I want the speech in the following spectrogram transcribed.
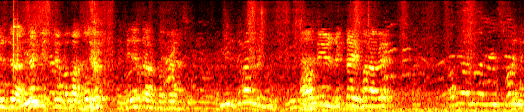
100 lira. Sen mi istiyorsun baba? Doldur. Bir de daha kupes. 100 lira mı? Al bir yüzlük de İrfan abi. Alıyorum abi yüz son yüz.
